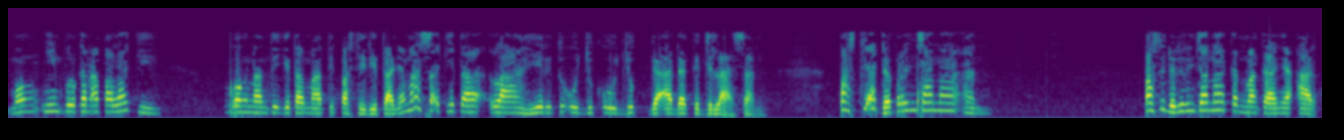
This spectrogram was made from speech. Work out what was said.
Mau nyimpulkan apa lagi? Wong nanti kita mati pasti ditanya, masa kita lahir itu ujuk-ujuk gak ada kejelasan? Pasti ada perencanaan. Pasti sudah direncanakan makanya art.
